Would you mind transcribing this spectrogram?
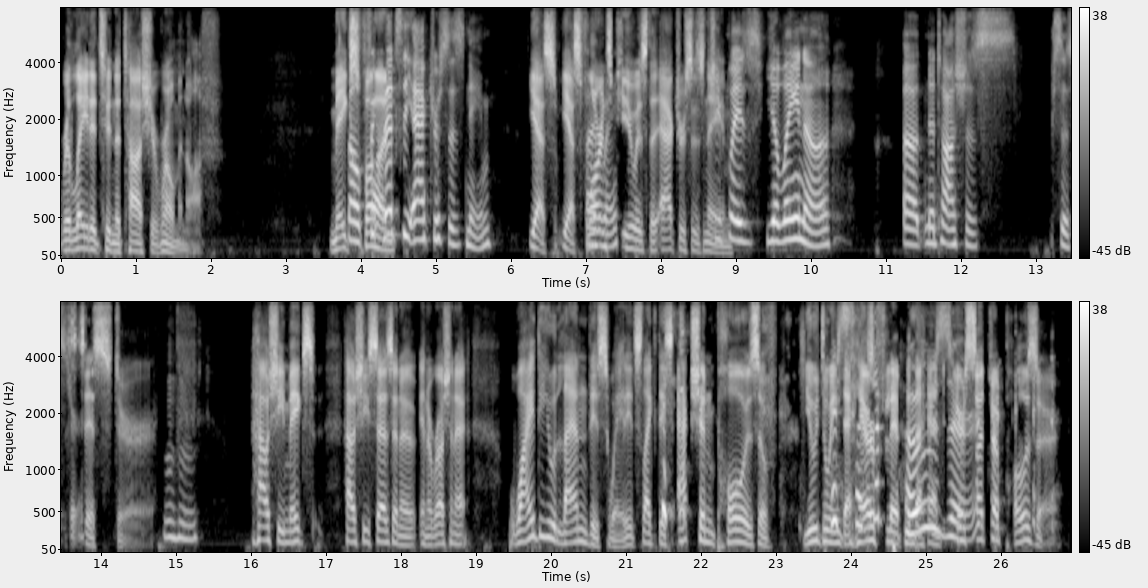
related to Natasha Romanoff, makes fun. that's the actress's name. yes, yes. Florence. Pugh is the actress's name. She plays Yelena, uh, Natasha's sister. Sister. hmm How she makes, how she says in a in a Russian. Why do you land this way? It's like this action pose of you doing You're the hair flip in the hand. poser. You're such a poser.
